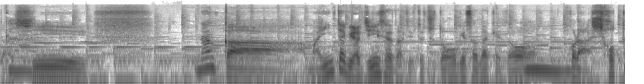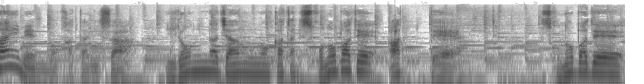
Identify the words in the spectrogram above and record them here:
たしなんか、まあ、インタビューは人生だって言うとちょっと大げさだけど、うん。ほら初対面の方にさいろんなジャンルの方にその場で会ってその場で、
